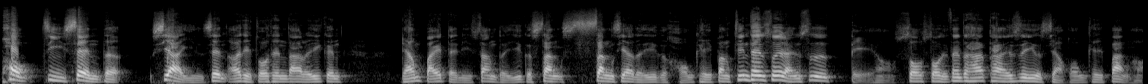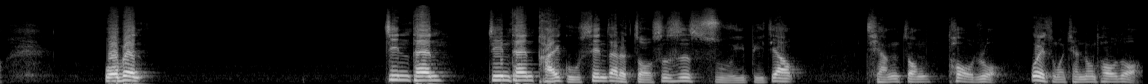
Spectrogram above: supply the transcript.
碰季线的下影线，而且昨天打了一根两百点以上的一个上上下的一个红 K 棒。今天虽然是跌哈收收的，但是它它还是一个小红 K 棒哈。我们今天。今天台股现在的走势是属于比较强中透弱。为什么强中透弱？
